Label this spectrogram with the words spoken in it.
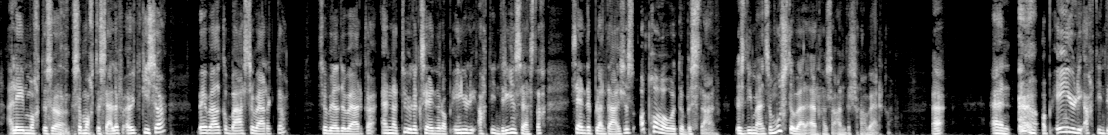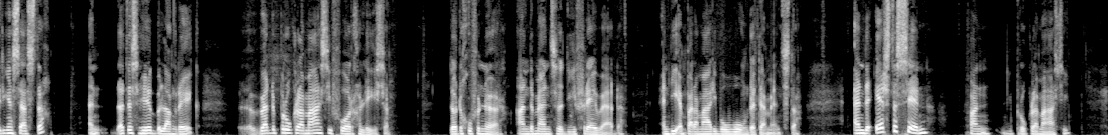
Alleen mochten ze, ze mochten zelf uitkiezen bij welke baas ze werkten. Ze wilden werken. En natuurlijk zijn er op 1 juli 1863 zijn de plantages opgehouden te bestaan. Dus die mensen moesten wel ergens anders gaan werken. En op 1 juli 1863, en dat is heel belangrijk... Eh, werd de proclamatie voorgelezen door de gouverneur... aan de mensen die vrij werden. En die in Paramaribo woonden tenminste. En de eerste zin van die proclamatie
